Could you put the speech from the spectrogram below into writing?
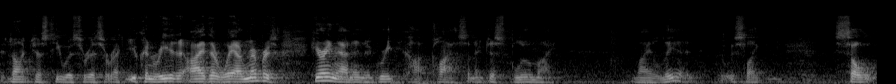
It's not just he was resurrected. You can read it either way. I remember hearing that in a Greek class, and it just blew my, my lid. It was like, so,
